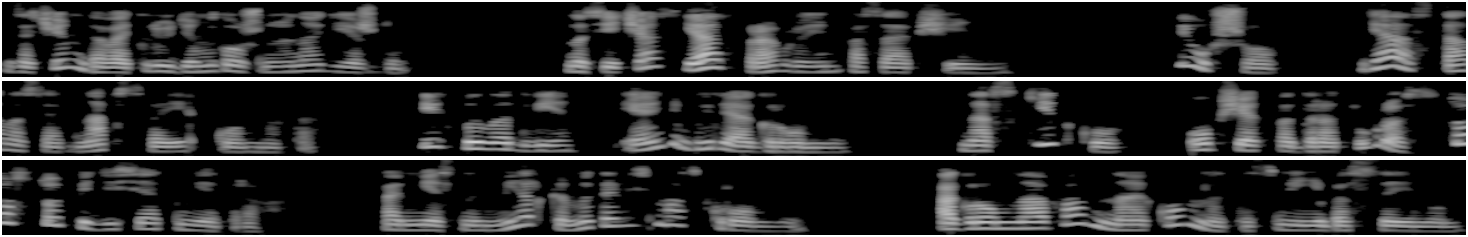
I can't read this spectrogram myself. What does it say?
Зачем давать людям ложную надежду? Но сейчас я отправлю им по сообщению. И ушел. Я осталась одна в своих комнатах. Их было две, и они были огромны. Навскидку общая квадратура 100-150 метров. По местным меркам это весьма скромно. Огромная ванная комната с мини-бассейном,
